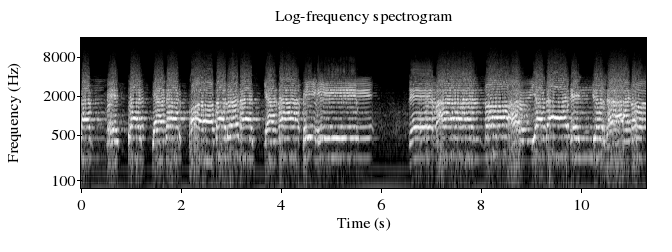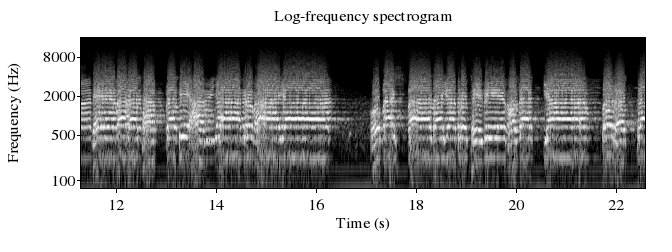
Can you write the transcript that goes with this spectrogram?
तन्मित्रस्य गर्भरुणस्य नाभिः। सेवान्नो न देवरथ दे मरथ उपश्वादय पृथिवी मुदत्या पुरत्रा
